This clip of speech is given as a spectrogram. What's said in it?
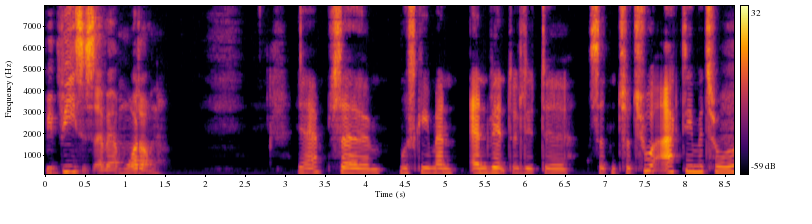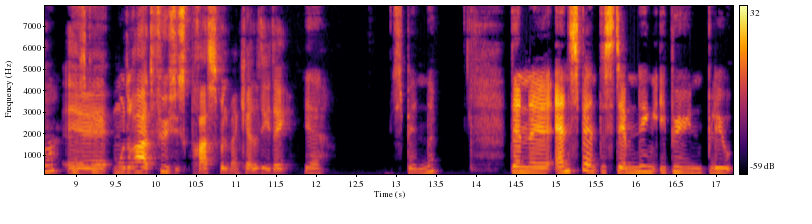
bevises at være morderen. Ja, så øh, måske man anvendte lidt øh, sådan torturagtige metoder. Måske. Øh, moderat fysisk pres, vil man kalde det i dag. Ja, spændende. Den øh, anspændte stemning i byen blev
